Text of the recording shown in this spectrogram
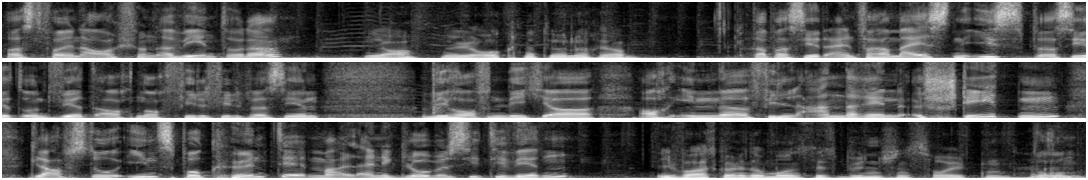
hast du vorhin auch schon erwähnt, oder? Ja, New York natürlich, ja. Da passiert einfach am meisten, ist passiert und wird auch noch viel, viel passieren. Wie hoffentlich äh, auch in äh, vielen anderen Städten. Glaubst du, Innsbruck könnte mal eine Global City werden? Ich weiß gar nicht, ob wir uns das wünschen sollten. Warum? Ähm,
